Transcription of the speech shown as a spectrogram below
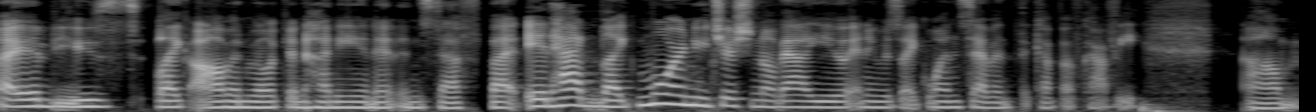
I had used like almond milk and honey in it and stuff, but it had like more nutritional value and it was like one seventh the cup of coffee. Um,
